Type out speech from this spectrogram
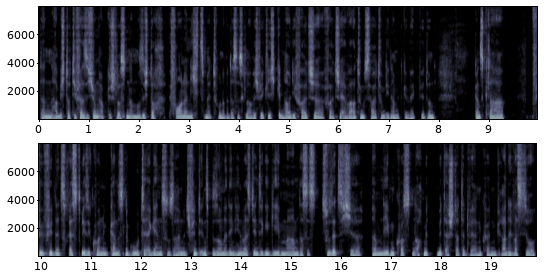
Dann habe ich doch die Versicherung abgeschlossen, dann muss ich doch vorne nichts mehr tun. Aber das ist, glaube ich, wirklich genau die falsche, falsche Erwartungshaltung, die damit geweckt wird. Und ganz klar, für, für das Restrisiko kann es eine gute Ergänzung sein. Und ich finde insbesondere den Hinweis, den Sie gegeben haben, dass es zusätzliche ähm, Nebenkosten auch mit, mit erstattet werden können, gerade was so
